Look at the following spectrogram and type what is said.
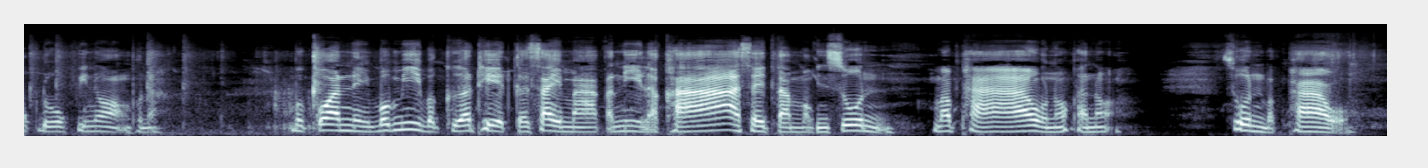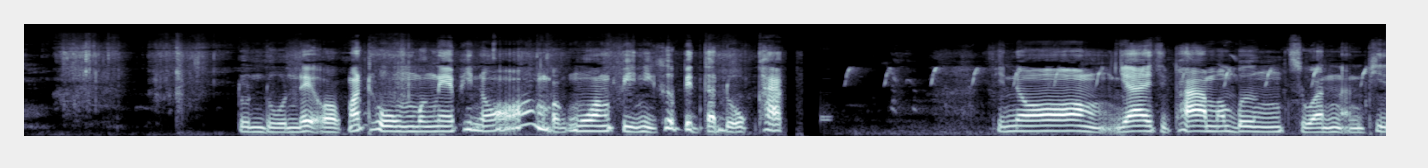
กโดกพี่น้องพูนนะเมื่อก่อนนี่บ่มีบักเขือเทศก็ใส่หมากอันนี้ล่ะค่ะใส่ตำบักส้น มะพร้าวเนาะค่ะเนาะส้นบักพร้าวดุนดุนได้ออกมาทงเบางแน่พี่น้องบักม่วงปีนี้คือเป็นตะดกคัก พี่น้องยายสิพามาเบิงสวนอันพี่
